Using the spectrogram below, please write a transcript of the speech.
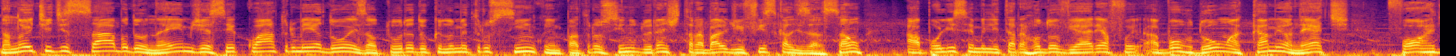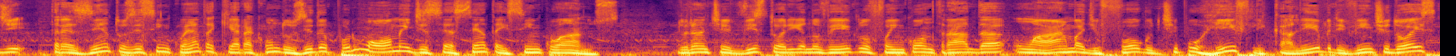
Na noite de sábado, na MGC 462, altura do quilômetro 5, em patrocínio durante trabalho de fiscalização, a Polícia Militar Rodoviária foi, abordou uma caminhonete Ford 350 que era conduzida por um homem de 65 anos. Durante vistoria no veículo foi encontrada uma arma de fogo tipo rifle calibre 22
